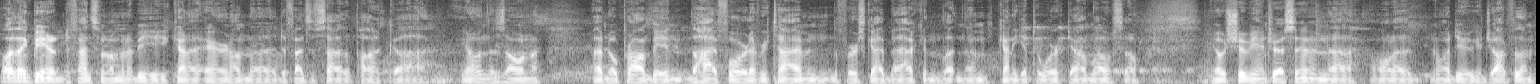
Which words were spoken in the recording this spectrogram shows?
Well, I think being a defenseman, I'm going to be kind of erring on the defensive side of the puck. Uh, you know, in the zone, I have no problem being the high forward every time and the first guy back and letting them kind of get to work down low. So you know, it should be interesting, and uh, I want to want to do a good job for them.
